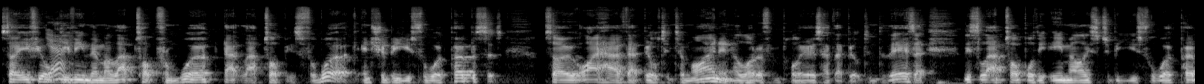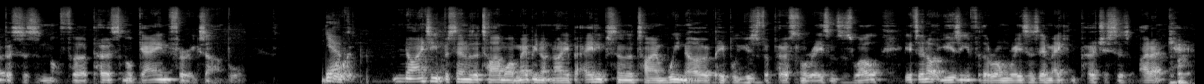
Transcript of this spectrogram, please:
So if you're Yeah. giving them a laptop from work, that laptop is for work and should be used for work purposes. So I have that built into mine, and a lot of employers have that built into theirs. That this laptop or the email is to be used for work purposes and not for personal gain, for example. Yeah. Look, 90% of the time, or maybe not 90, but 80% of the time, we know people use it for personal reasons as well. If they're not using it for the wrong reasons, they're making purchases, I don't care.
